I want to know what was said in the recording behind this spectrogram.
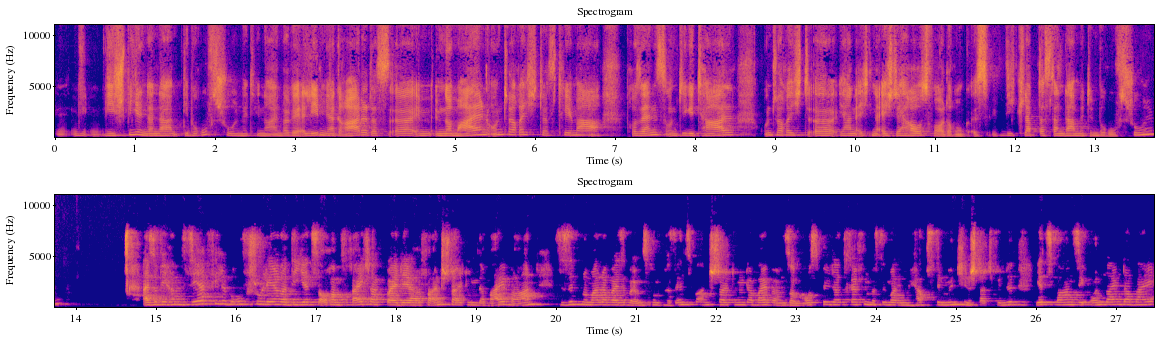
Wie, spielen dann da die Berufsschulen mit hinein? Weil wir erleben ja gerade, dass äh, im, im, normalen Unterricht das Thema Präsenz und Digitalunterricht äh, ja eine, echt, eine echte Herausforderung ist. Wie klappt das dann da mit den Berufsschulen? Also wir haben sehr viele Berufsschullehrer, die jetzt auch am Freitag bei der Veranstaltung dabei waren. Sie sind normalerweise bei unseren Präsenzveranstaltungen dabei, bei unserem Ausbildertreffen, was immer im Herbst in München stattfindet. Jetzt waren sie online dabei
